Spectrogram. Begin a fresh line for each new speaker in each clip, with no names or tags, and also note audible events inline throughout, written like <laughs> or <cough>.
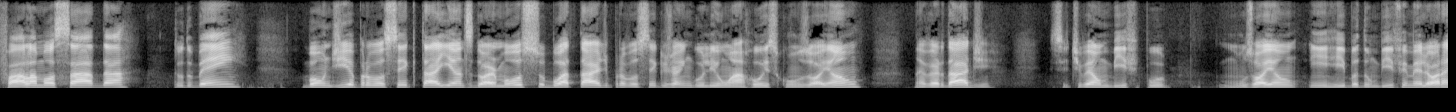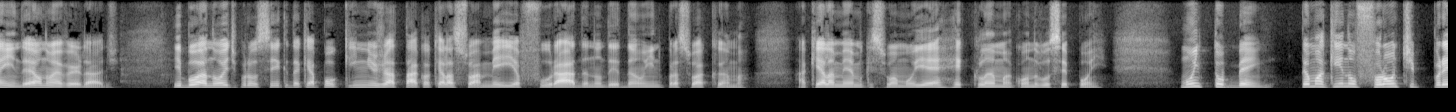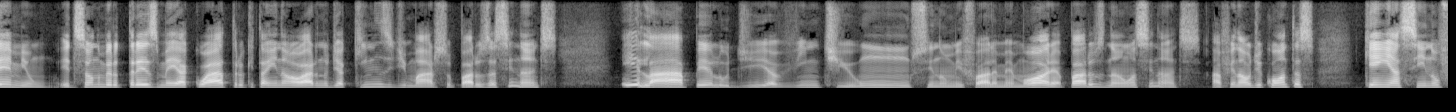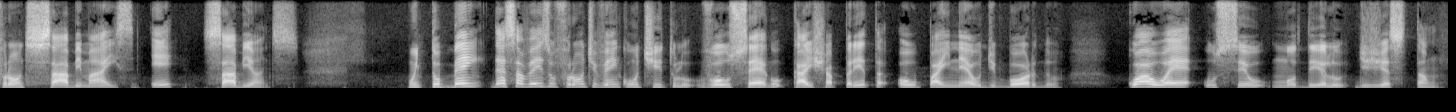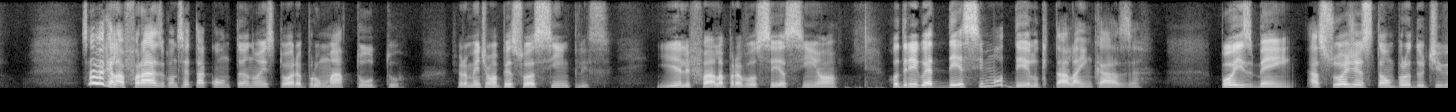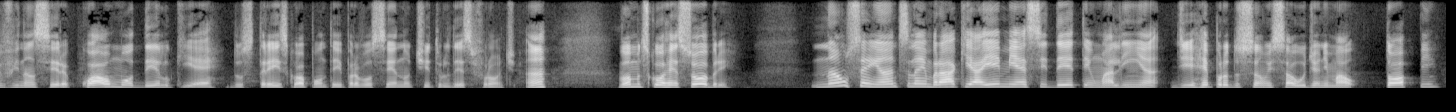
Fala moçada, tudo bem? Bom dia para você que está aí antes do almoço, boa tarde para você que já engoliu um arroz com um zoião, não é verdade? Se tiver um bife por um zoião em riba de um bife, melhor ainda, é ou não é verdade? E boa noite para você que daqui a pouquinho já está com aquela sua meia furada no dedão indo para sua cama. Aquela mesmo que sua mulher reclama quando você põe. Muito bem, Estamos aqui no Front Premium, edição número 364, que está indo ao ar no dia 15 de março para os assinantes. E lá pelo dia 21, se não me falha a memória, para os não assinantes. Afinal de contas, quem assina o Front sabe mais e sabe antes. Muito bem, dessa vez o Front vem com o título Voo Cego, Caixa Preta ou Painel de Bordo. Qual é o seu modelo de gestão? Sabe aquela frase quando você está contando uma história para um matuto, geralmente é uma pessoa simples, e ele fala para você assim, ó, Rodrigo, é desse modelo que está lá em casa. Pois bem, a sua gestão produtiva e financeira, qual modelo que é dos três que eu apontei para você no título desse front? Hã? Vamos discorrer sobre? Não sem antes lembrar que a MSD tem uma linha de reprodução e saúde animal top.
